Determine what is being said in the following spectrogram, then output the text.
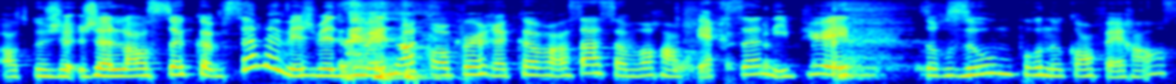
en tout cas, je, lance ça comme ça, là, mais je me dis maintenant qu'on peut recommencer à savoir en personne et puis être sur Zoom pour nos conférences.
